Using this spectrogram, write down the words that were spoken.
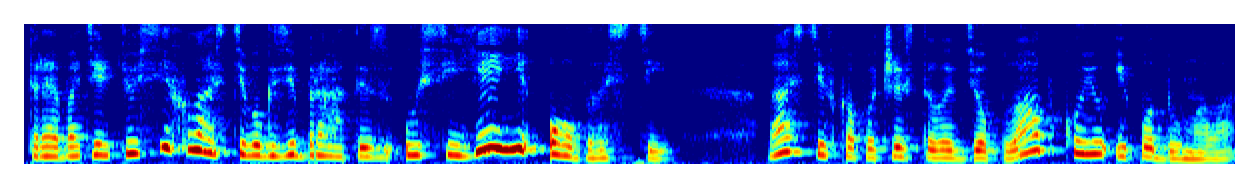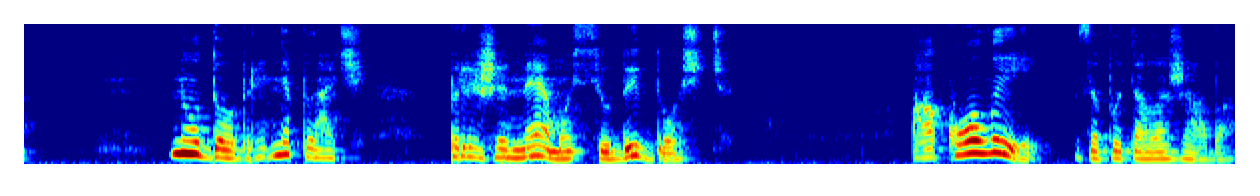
Треба тільки усіх ластівок зібрати з усієї області. Ластівка почистила дзьоб лапкою і подумала. Ну, добре, не плач, приженемо сюди дощ. А коли? запитала жаба.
